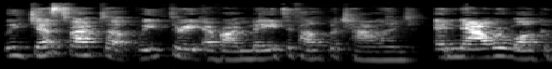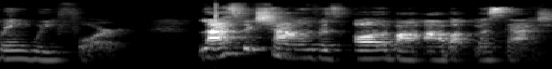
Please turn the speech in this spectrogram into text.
We just wrapped up week three of our May Developer Challenge, and now we're welcoming week four. Last week's challenge was all about ABAP Mustache.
